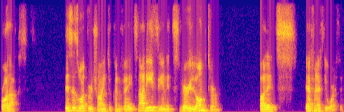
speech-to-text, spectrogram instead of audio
products. This is what we're trying to convey. It's not easy and it's very long term, but it's definitely worth it.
